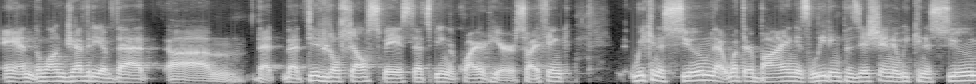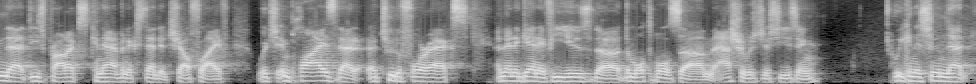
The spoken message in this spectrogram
and the longevity of that um, that that digital shelf space that's being acquired here. So i think we can assume that what they're buying is leading position and we can assume that these products can have an extended shelf life which implies that a 2 to 4x and then again if you use the the multiples um, asher was just using we can assume that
